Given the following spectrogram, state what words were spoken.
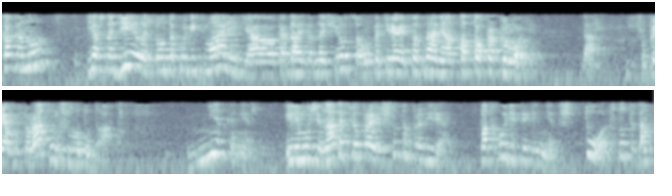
Как оно? Я ж надеялась, что он такой весь маленький, а когда это начнется, он потеряет сознание от оттока крови. Да? Что прямо все раз и ушло туда. Нет, конечно. Или мужчина, надо все проверить. Что там проверять? Подходит или нет? Что? Что ты там,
